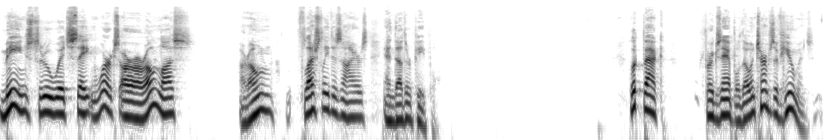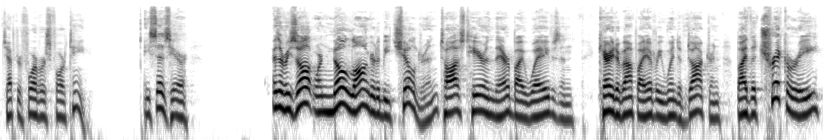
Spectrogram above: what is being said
means through which Satan works are our own lusts, our own fleshly desires, and other people. Look back, for example, though, in terms of humans, chapter 4, verse 14. He says here, as a result, we're no longer to be children, tossed here and there by waves and carried about by every wind of doctrine, by the trickery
